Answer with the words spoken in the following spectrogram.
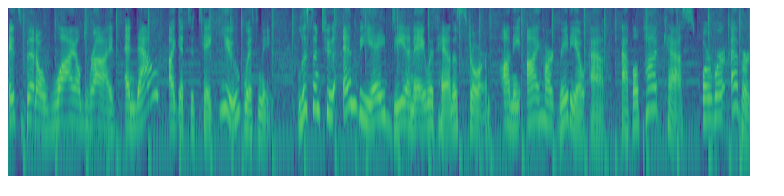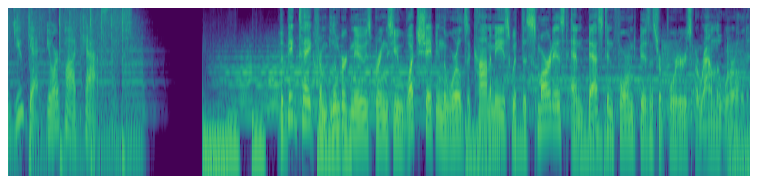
It's been a wild ride, and now I get to take you with me. Listen to NBA DNA with Hannah Storm on the iHeartRadio app, Apple Podcasts, or wherever you get your podcasts. The Big Take from Bloomberg News brings you what's shaping the world's economies with the smartest and best informed business reporters around the world.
